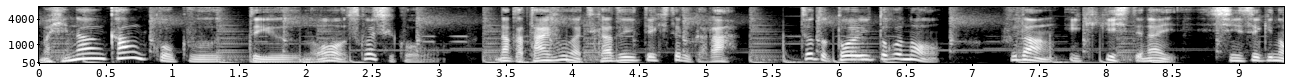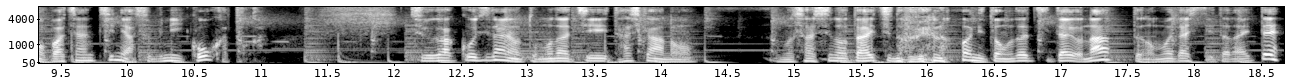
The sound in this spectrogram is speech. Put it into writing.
まあ、避難勧告っていうのを少しこうなんか台風が近づいてきてるからちょっと遠いところの普段行き来してない親戚のおばちゃん家に遊びに行こうかとか中学校時代の友達確かあの武蔵野大地の上の方に友達いたよなっての思い出していただいて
